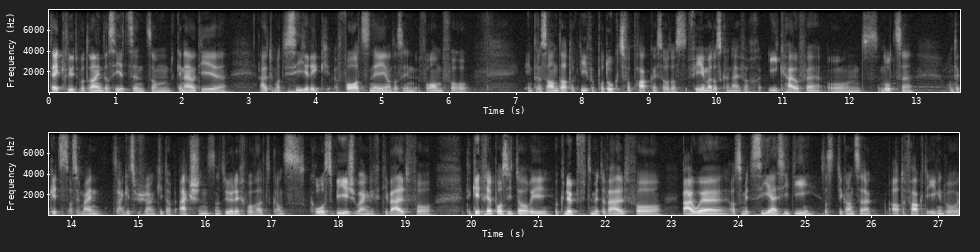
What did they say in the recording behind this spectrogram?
Tech-Leute, die daran interessiert sind, um genau die Automatisierung vorzunehmen und das in Form von interessanten, attraktiven Produkten zu verpacken, sodass Firmen das können einfach einkaufen und nutzen. Und da gibt es, also ich meine, dann gibt es zum Beispiel GitHub Actions natürlich, wo halt ganz groß dabei ist, wo eigentlich die Welt von der Git-Repository verknüpft mit der Welt von bauen, also mit CICD, dass die ganzen Artefakte irgendwo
